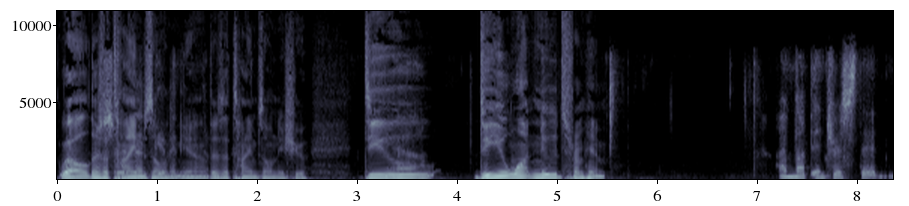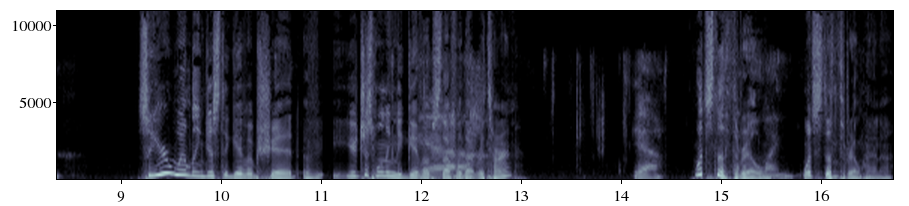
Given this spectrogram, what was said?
Well, there's a Sure, time zone. Yeah, there's a time zone issue. Do you do you want nudes from him? I'm not interested. So you're willing just to give up shit? Of, you're just willing to give up stuff without return? Yeah. What's the thrill? What's the thrill, Hannah?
